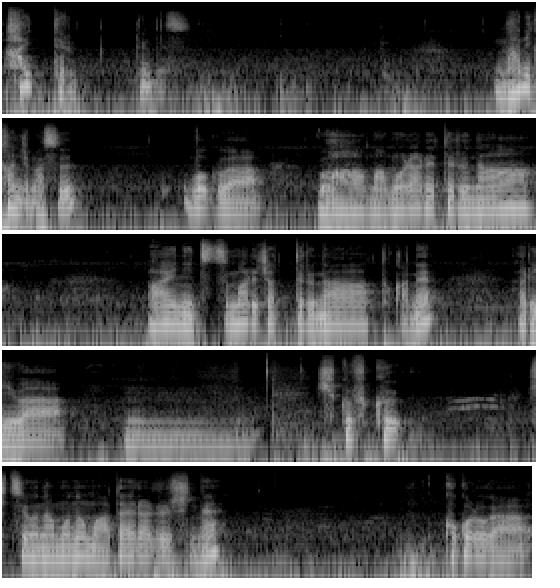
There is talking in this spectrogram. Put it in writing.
入ってるって言うんです。何感じます？僕はうわあ守られてるな。愛に包まれちゃってるな。とかね。あるいはうん祝福必要なものも与えられるしね。心が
